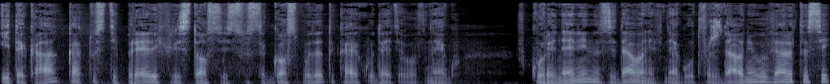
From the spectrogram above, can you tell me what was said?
И така, както сте приели Христос Исуса Господа, така и ходете в Него. Вкоренени, назидавани в Него, утвърждавани във вярата си,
